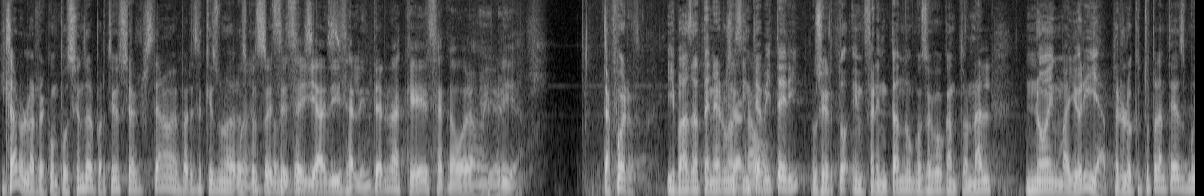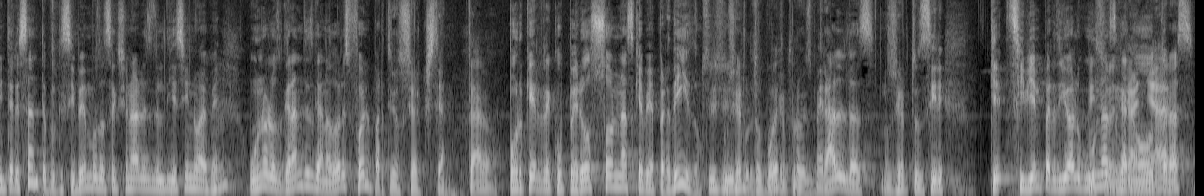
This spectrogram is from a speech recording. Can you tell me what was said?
Y claro, la recomposición del Partido Social Cristiano me parece que es una de las bueno, cosas. El PSC ya dice a la interna que se acabó la mayoría. De acuerdo. Y vas a tener una Cintia. Viteri, ¿no es cierto?, enfrentando un consejo cantonal no en mayoría. Pero lo que tú planteas es muy interesante, porque si vemos las seccionales del 19, uno de los grandes ganadores fue el Partido Social Cristiano. Claro. Porque recuperó zonas que había perdido, Sí, sí, ¿no es cierto? por ejemplo, Esmeraldas, ¿no es cierto? Es decir, que si bien perdió algunas, ganó otras.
